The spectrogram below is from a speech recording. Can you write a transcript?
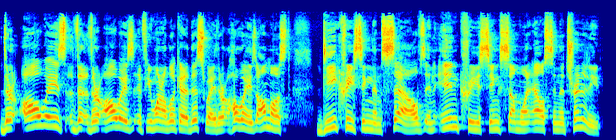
They're always, they're always, if you want to look at it this way, they're always almost decreasing themselves and increasing someone else in the Trinity.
